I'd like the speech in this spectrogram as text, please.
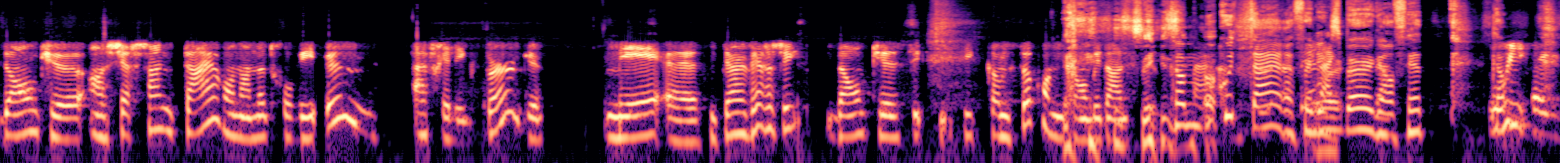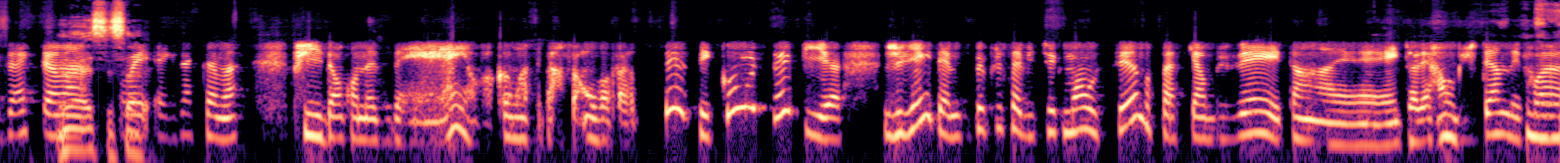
Donc, euh, en cherchant une terre, on en a trouvé une à Fredericksburg mais euh, c'était un verger. Donc, euh, c'est comme ça qu'on est tombé dans le Comme beaucoup de terre à Felixburg, en fait. Oui, exactement. Ouais, ça. Oui, exactement. Puis, donc, on a dit, ben, hey, on va commencer par ça. On va faire ça. C'est cool, tu sais. Puis, euh, Julien était un petit peu plus habitué que moi au cidre parce qu'il en buvait étant intolérant au gluten. Des fois,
